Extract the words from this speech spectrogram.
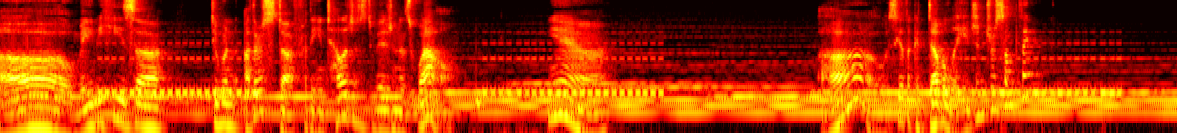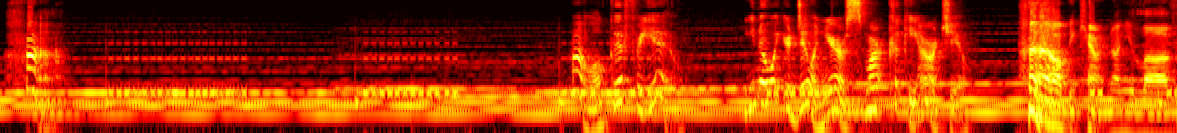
Oh, maybe he's, uh, doing other stuff for the Intelligence Division as well. Yeah. Oh, is he like a double agent or something? Good for you. You know what you're doing. You're a smart cookie, aren't you? I'll be counting on you, love.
